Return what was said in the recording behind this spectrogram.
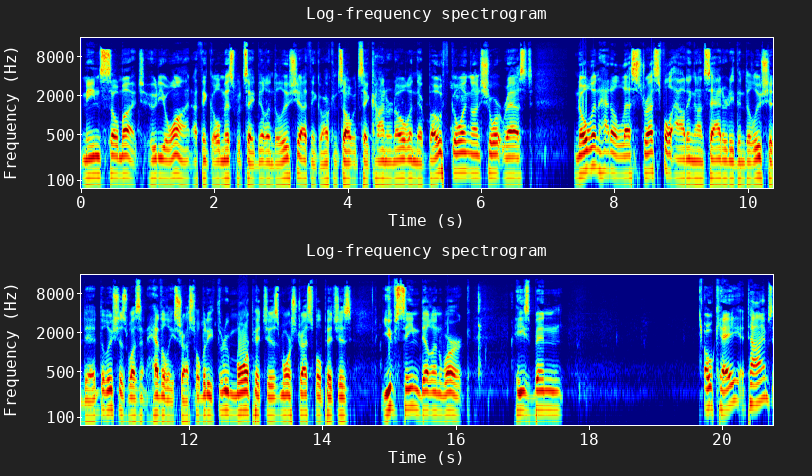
means so much, who do you want? I think Ole Miss would say Dylan DeLucia. I think Arkansas would say Connor Noland. They're both going on short rest. Noland had a less stressful outing on Saturday than DeLucia did. DeLucia's wasn't heavily stressful, but he threw more pitches, more stressful pitches. You've seen Dylan work. He's been okay at times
